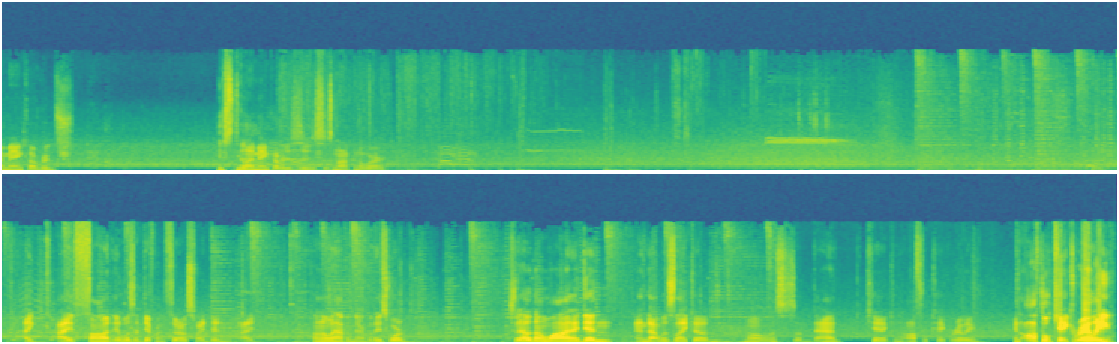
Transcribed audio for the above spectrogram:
My man coverage. It's D-line man coverage. This is, this is not going to work. I I thought it was a different throw, so I didn't. I, I don't know what happened there, but they scored. Should have held on wide. I didn't, and that was like a. Whoa, this is a bad kick, an awful kick, really. An awful kick, really!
